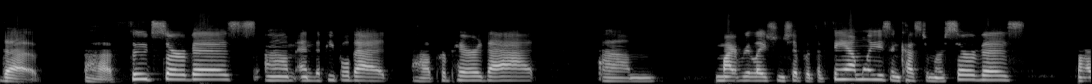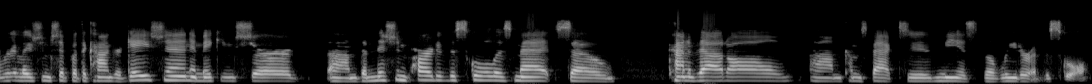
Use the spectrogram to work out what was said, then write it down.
the uh, food service, um, and the people that uh, prepare that. Um, my relationship with the families and customer service our relationship with the congregation and making sure um, the mission part of the school is met. So, kind of that all um, comes back to me as the leader of the school.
